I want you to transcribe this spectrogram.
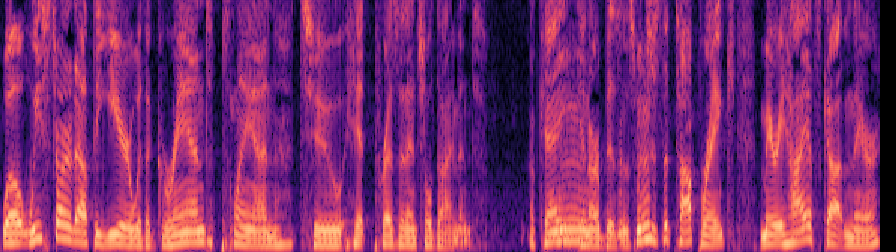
Well, we started out the year with a grand plan to hit presidential diamond. Okay. In our business, which is the top rank. Mary Hyatt's gotten there.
